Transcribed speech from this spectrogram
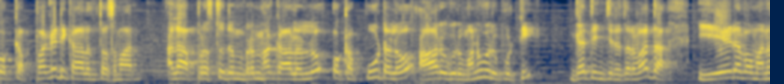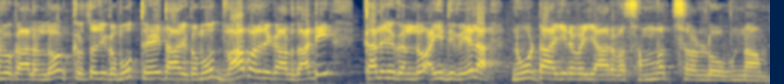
ఒక్క పగటి కాలంతో సమానం. అలా ప్రస్తుతం బ్రహ్మకాలంలో ఒక పూటలో ఆరుగురు మనువులు పుట్టి గతించిన తర్వాత ఏడవ మనువు కాలంలో కృతయుగము త్రేతాయుగము ద్వాపర యుగాలు దాటి కలియుగంలో ఐదు వేల నూట ఇరవై ఆరవ సంవత్సరంలో ఉన్నాం.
